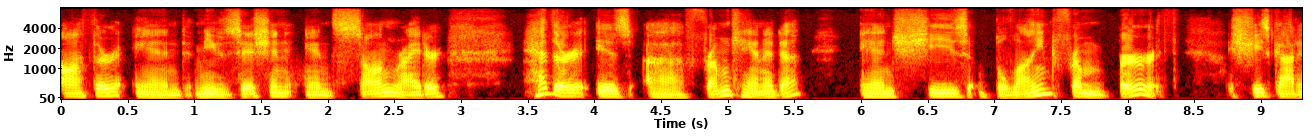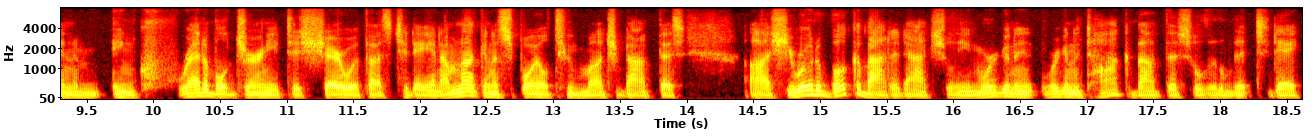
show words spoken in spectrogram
author and musician and songwriter. Heather is uh, from Canada and she's blind from birth. She's got an incredible journey to share with us today. And I'm not going to spoil too much about this. Uh, she wrote a book about it actually, and we're gonna we're gonna talk about this a little bit today.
